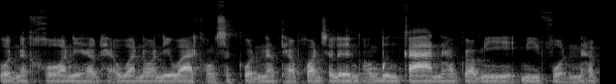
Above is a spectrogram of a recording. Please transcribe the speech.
กลนครนี่ครับ แถววานอนนิวาสของสกลนะครับ แถวพรเจริญของบึงการนะครับ ก็มีมีฝนนะครับ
